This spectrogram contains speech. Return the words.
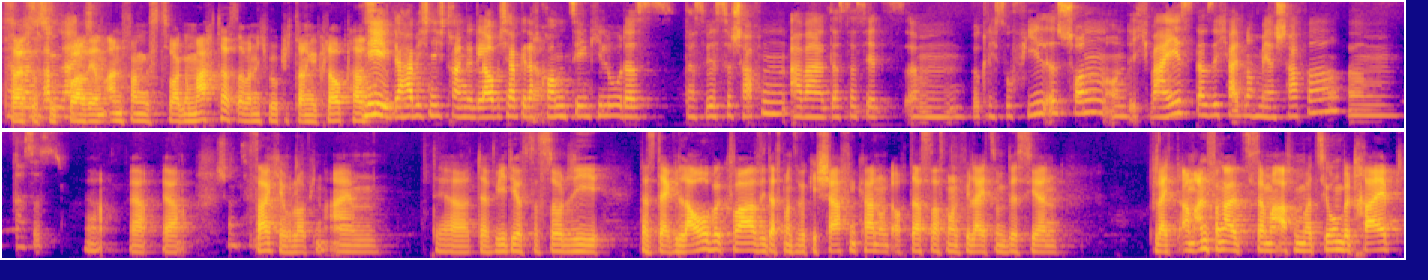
Das heißt, dass du quasi am Anfang es zwar gemacht hast, aber nicht wirklich dran geglaubt hast? Nee, da habe ich nicht dran geglaubt. Ich habe gedacht, ja. komm, 10 Kilo, das, das wirst du schaffen. Aber dass das jetzt ähm, wirklich so viel ist schon und ich weiß, dass ich halt noch mehr schaffe, ähm, das ist. Ja, ja, ja. Schon Sag ich ja, glaube ich, in einem der, der Videos, dass so die, dass der Glaube quasi, dass man es wirklich schaffen kann und auch das, was man vielleicht so ein bisschen, vielleicht am Anfang als, ich sag mal, Affirmation betreibt,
